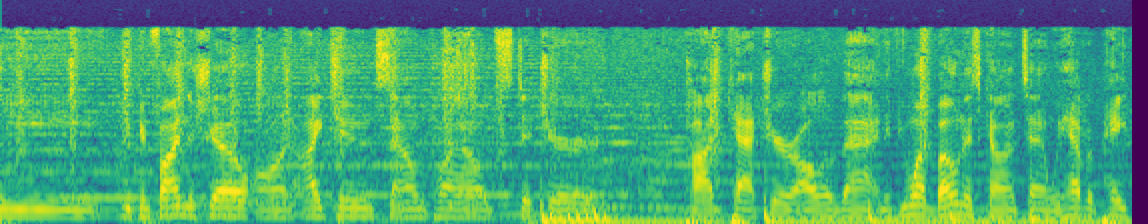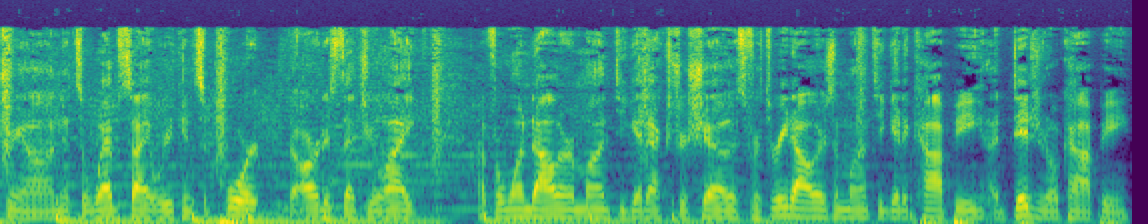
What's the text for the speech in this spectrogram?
we you can find the show on iTunes, SoundCloud, Stitcher, Podcatcher, all of that. And if you want bonus content, we have a Patreon. It's a website where you can support the artists that you like. Uh, for one dollar a month, you get extra shows. For three dollars a month, you get a copy, a digital copy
